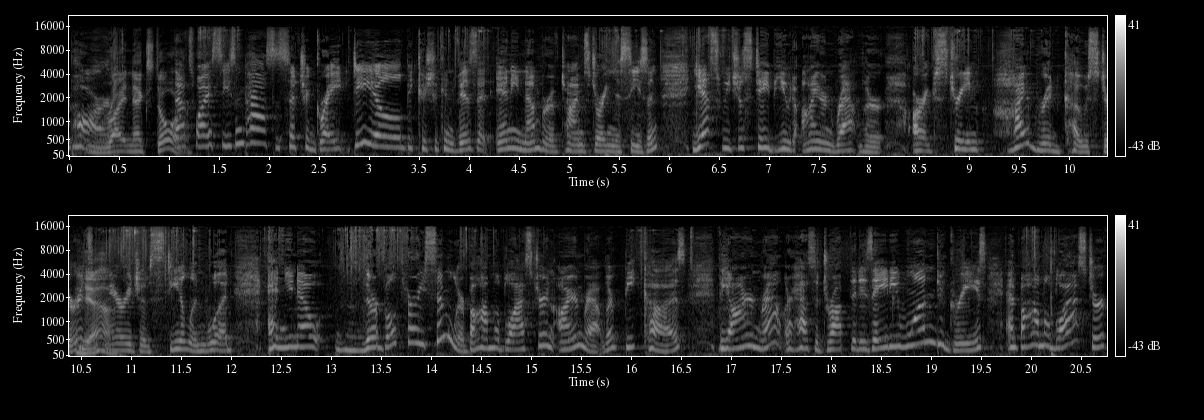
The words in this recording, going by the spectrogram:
park. Right next door. That's why season pass is such a great deal because you can visit any number of times during the season. Yes, we just debuted Iron Rattler, our extreme hybrid coaster. It's yeah. a marriage of steel and wood. And you know, they're both very similar, Bahama Blaster and Iron Rattler, because the Iron Rattler has a drop that is 81 degrees and Bahama Blaster,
